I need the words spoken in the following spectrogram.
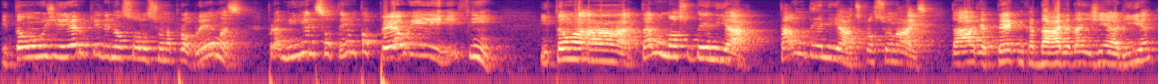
Então, um engenheiro que ele não soluciona problemas, para mim, ele só tem um papel e, enfim. Então, está no nosso DNA, está no DNA dos profissionais da área técnica, da área da engenharia,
